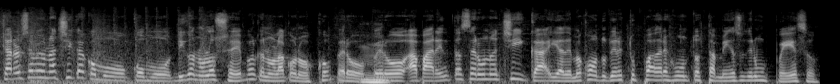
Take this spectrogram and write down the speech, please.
Carol se ve una chica como, como, digo, no lo sé porque no la conozco, pero, pero aparenta ser una chica y además cuando tú tienes tus padres juntos también eso tiene un peso.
